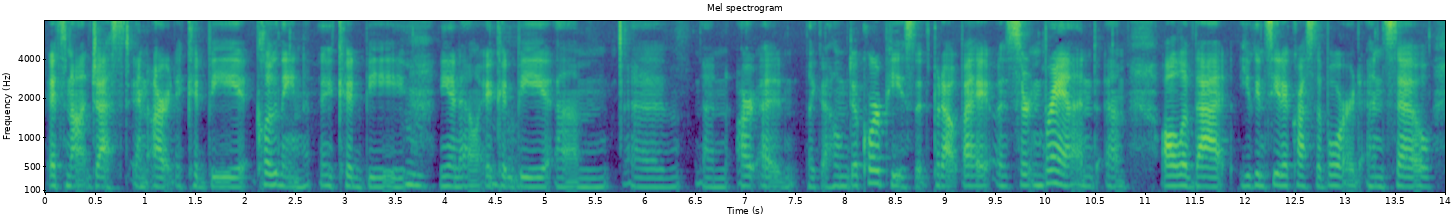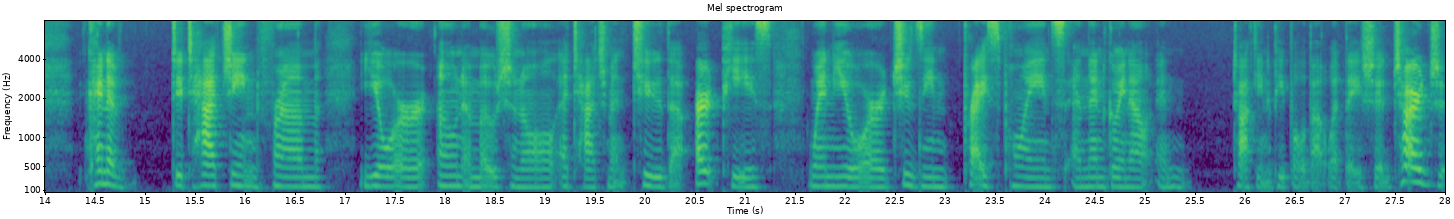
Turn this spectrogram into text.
It's not just in art. It could be clothing. It could be mm. you know it mm-hmm. could be um, a, an art a, like a home decor piece that's put out by a certain brand. Um, all of that you can see it across the board. And so kind of detaching from your own emotional attachment to the art piece when you're choosing price points and then going out and talking to people about what they should charge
